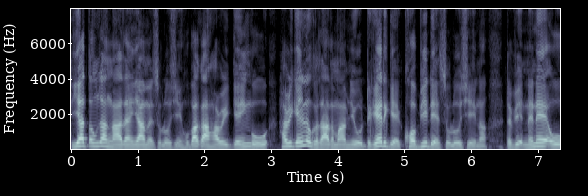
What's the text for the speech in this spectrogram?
ဒီက35တန်းရမယ်ဆိုလို့ရှိရင်ဟိုဘက်ကဟာရီကိန်းကိုဟာရီကိန်းလိုကစားသမားမျိုးတကယ်တကယ်ခေါ်ပစ်တယ်ဆိုလို့ရှိရင်တော့တပြည့်နည်းနည်းဟို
